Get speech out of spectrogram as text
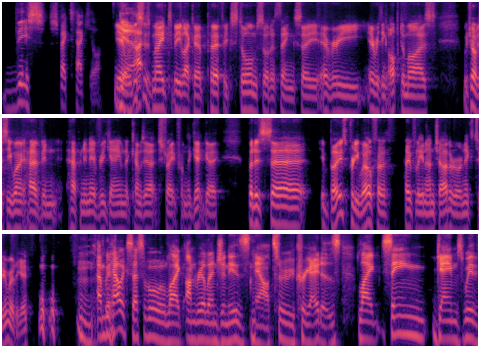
this spectacular. Yeah, Yeah, well, this is made to be like a perfect storm sort of thing. So every everything optimized, which obviously won't have in happen in every game that comes out straight from the get go. But it's uh, it bodes pretty well for hopefully an Uncharted or a next Tomb Raider game. Mm, And with how accessible like Unreal Engine is now to creators, like seeing games with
